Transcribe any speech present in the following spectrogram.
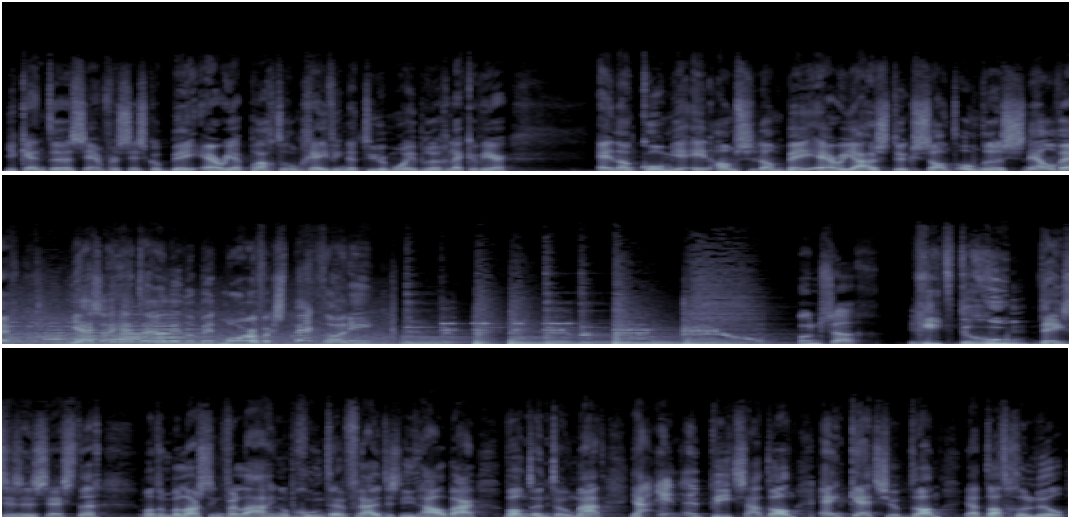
je kent de San Francisco Bay Area, prachtige omgeving natuur, mooie brug, lekker weer. En dan kom je in Amsterdam Bay Area een stuk zand onder een snelweg. Yes, I had a little bit more of expect, honey. Woensdag. Riet de Roem, D66. Want een belastingverlaging op groente en fruit is niet haalbaar. Want een tomaat, ja, en een pizza dan. En ketchup dan. Ja, dat gelul.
